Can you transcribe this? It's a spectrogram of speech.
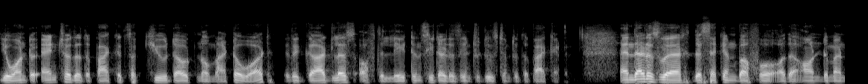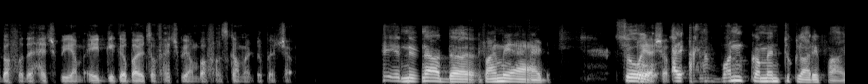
you want to ensure that the packets are queued out no matter what regardless of the latency that is introduced into the packet. And that is where the second buffer or the on-demand buffer, the HBM, 8 gigabytes of HBM buffers come into picture. Hey, Nina, the, if I may add, so oh, yeah, sure. I, I, have one comment to clarify.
